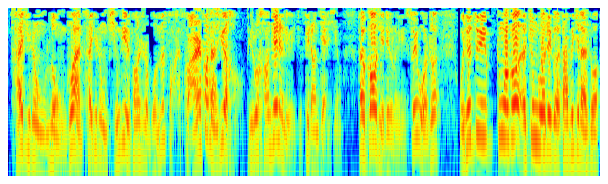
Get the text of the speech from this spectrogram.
采取这种垄断、采取这种屏蔽的方式，我们反反而发展的越好。比如航天这个领域就非常典型，还有高铁这个领域。所以我说，我觉得对于中国高呃中国这个大飞机来说，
